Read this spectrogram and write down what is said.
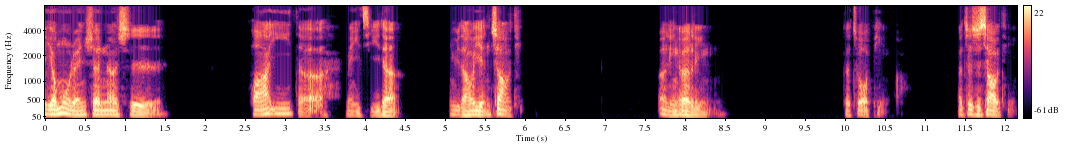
《游牧人生》呢是华裔的美籍的女导演赵婷二零二零的作品啊。那这是赵婷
